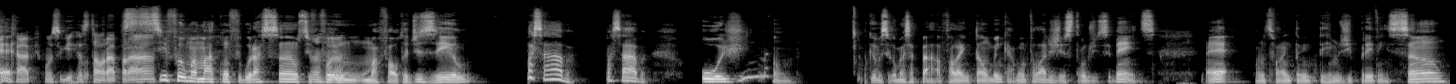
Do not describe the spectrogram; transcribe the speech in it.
É. backup, conseguir restaurar pra. Se foi uma má configuração, se Aham. foi um- uma falta de zelo, passava, passava. Hoje, não. Porque você começa a falar, então, bem cá, vamos falar de gestão de incidentes, né? Vamos falar, então, em termos de prevenção,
